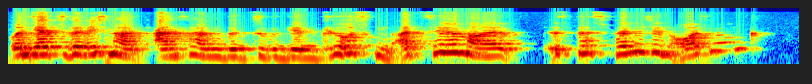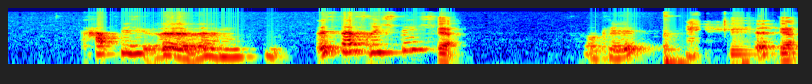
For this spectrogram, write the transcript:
Und jetzt will ich mal anfangen zu beginnen. Kirsten, erzähl mal, ist das völlig in Ordnung? Ich, äh, ist das richtig? Ja. Okay. Ja.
